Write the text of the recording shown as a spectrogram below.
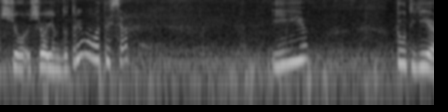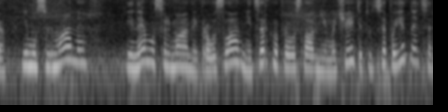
що, що їм дотримуватися. І тут є і мусульмани, і не мусульмани, і православні, і церкви православні, і мечеті. Тут все поєднується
